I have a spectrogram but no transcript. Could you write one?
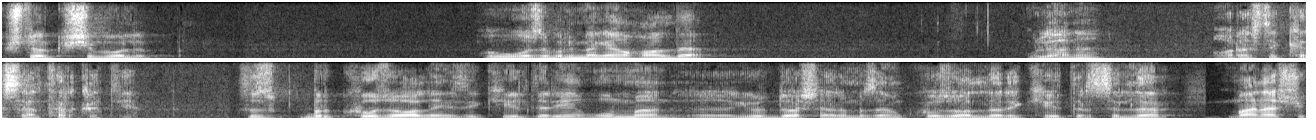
uch to'rt kishi bo'lib. U o'zi bilmagan holda ularni orasida kasal tarqatyapti. Siz bir ko'z oldingizga keltiring umuman e, yurtdoshlarimiz ham ko'z oldilariga keltirsinlar. Mana shu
